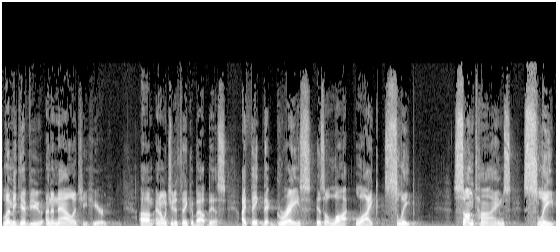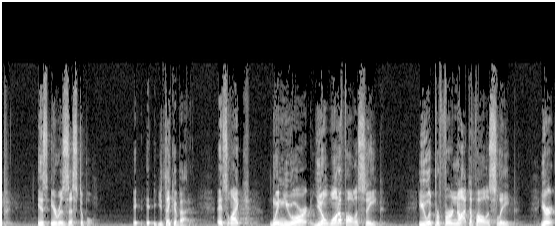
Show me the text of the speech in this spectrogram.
Let me give you an analogy here, um, and I want you to think about this. I think that grace is a lot like sleep. Sometimes sleep is irresistible. It, it, you think about it. It's like when you are you don't want to fall asleep, you would prefer not to fall asleep. You're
